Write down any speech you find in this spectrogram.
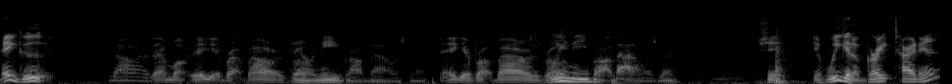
They good. Nah, that mu- they get Brock Bowers, bro. They don't need Brock Bowers, man. They get Brock Bowers, bro. We need Brock Bowers, man. Shit. If we get a great tight end,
